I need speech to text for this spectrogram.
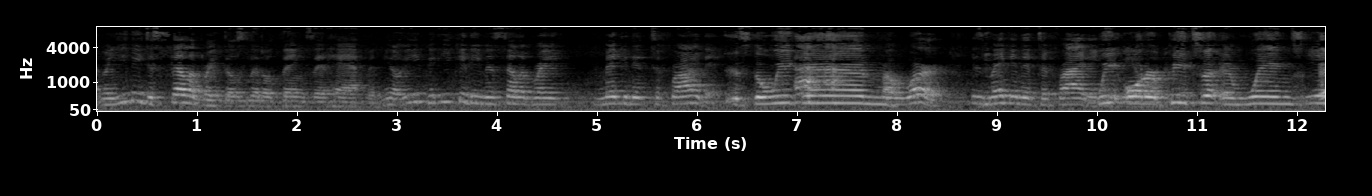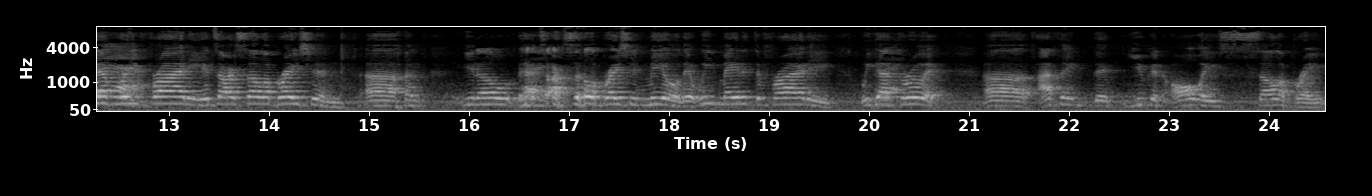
I mean, you need to celebrate those little things that happen. You know, you could, you could even celebrate making it to Friday It's the weekend. from work. Just making it to Friday. We order pizza and wings Yeah. every Friday. It's our celebration. Uh, you know, that's Right. our celebration meal that we made it to Friday. We got Right. through it. Uh, I think that you can always celebrate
